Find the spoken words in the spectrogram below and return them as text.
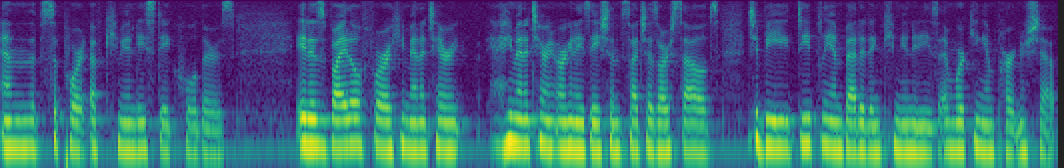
and the support of community stakeholders. It is vital for a humanitarian, humanitarian organizations such as ourselves to be deeply embedded in communities and working in partnership.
